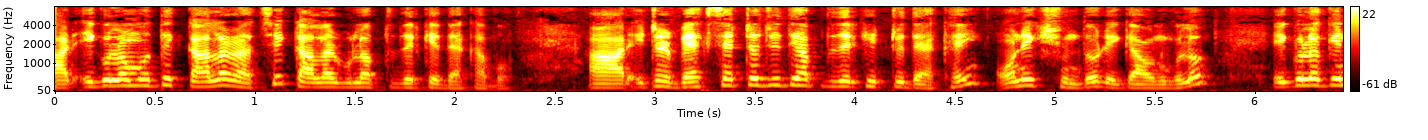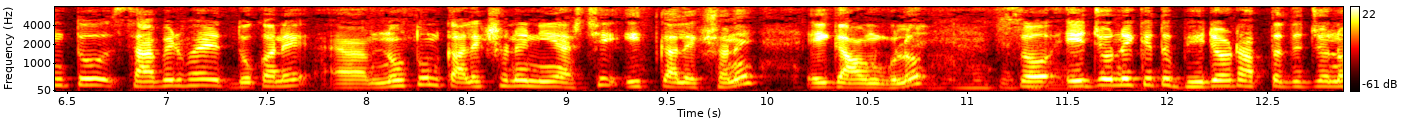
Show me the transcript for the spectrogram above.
আর এগুলোর মধ্যে কালার আছে কালারগুলো আপনাদেরকে দেখাবো। আর এটার ব্যাক সাইডটা যদি আপনাদেরকে একটু দেখাই, অনেক সুন্দর এই গাউনগুলো এগুলো কিন্তু সাবির ভাইয়ের দোকানে নতুন কালেকশনে নিয়ে আসছি, ঈদ কালেকশনে এই গাউনগুলো সো এই জন্য কিন্তু ভিডিওটা আপনাদের জন্য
